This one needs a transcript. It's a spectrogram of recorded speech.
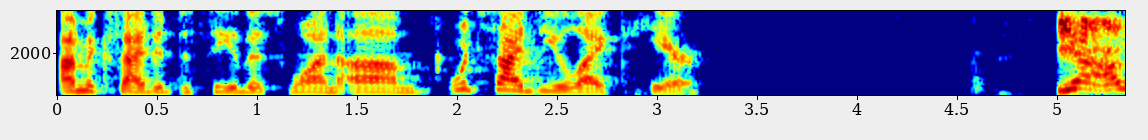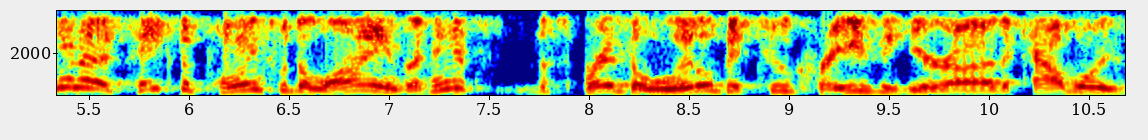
I'm excited to see this one. Um, which side do you like here? Yeah, I'm going to take the points with the Lions. I think it's the spread's a little bit too crazy here. Uh, the Cowboys'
